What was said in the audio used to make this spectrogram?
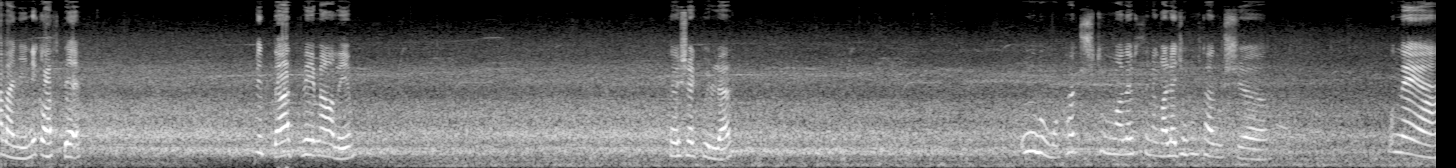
Aman yeni kofte. Bitti atlayımı alayım. Teşekkürler. Oğlum kaç şutum var hepsini kaleci kurtarmış ya. Bu ne ya?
